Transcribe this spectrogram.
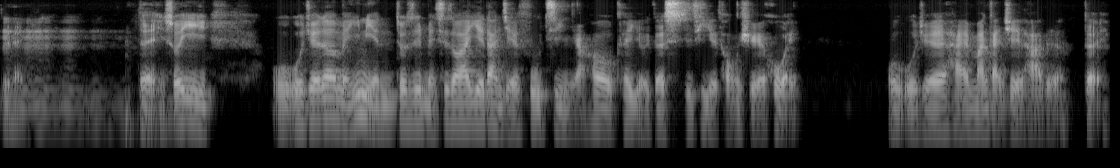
对，嗯嗯嗯嗯，对，所以我我觉得每一年就是每次都在耶诞节附近，然后可以有一个实体的同学会，我我觉得还蛮感谢他的，对，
